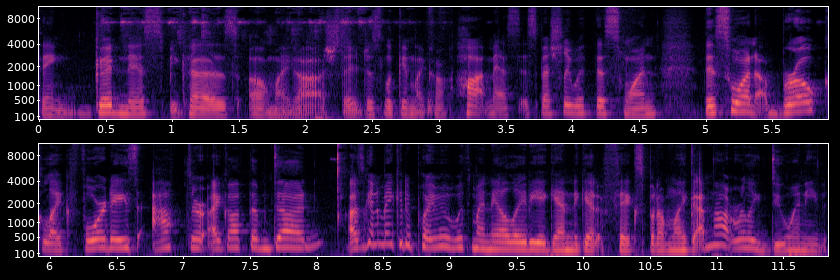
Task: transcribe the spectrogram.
Thank goodness because oh my gosh, they're just looking like a hot mess, especially with this one. This one broke like four days after I got them done. I was gonna make an appointment with my nail lady again to get it fixed, but I'm like, I'm not really doing any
